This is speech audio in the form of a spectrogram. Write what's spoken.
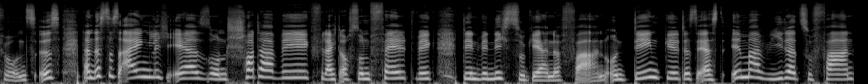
für uns ist, dann ist es eigentlich eher so ein Schotterweg, vielleicht auch so ein Feldweg, den wir nicht so gerne fahren. Und den gilt es erst immer wieder zu fahren,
